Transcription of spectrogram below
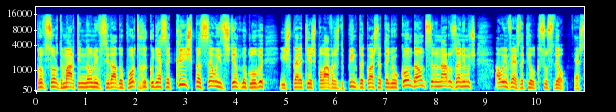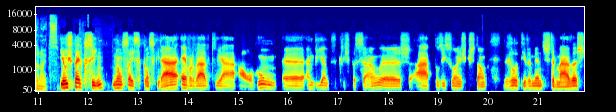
Professor de marketing na Universidade do Porto reconhece a crispação existente no clube e espera que as palavras de Pinto da Costa tenham o condão de serenar os ânimos ao invés daquilo que sucedeu esta noite. Eu espero que sim, não sei se conseguirá. É verdade que há algum uh, ambiente de crispação, há posições que estão relativamente extremadas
